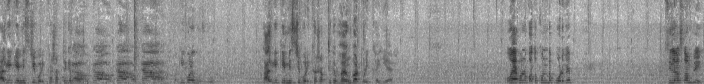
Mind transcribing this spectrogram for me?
কালকে কেমিস্ট্রি পরীক্ষা সব থেকে কি করে বুঝব? কালকে কেমিস্ট্রি পরীক্ষা সব থেকে ভয়ঙ্কর পরীক্ষা ইয়ার ও এখনও কতক্ষণ বা পড়বে? সিলেবাস কমপ্লিট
